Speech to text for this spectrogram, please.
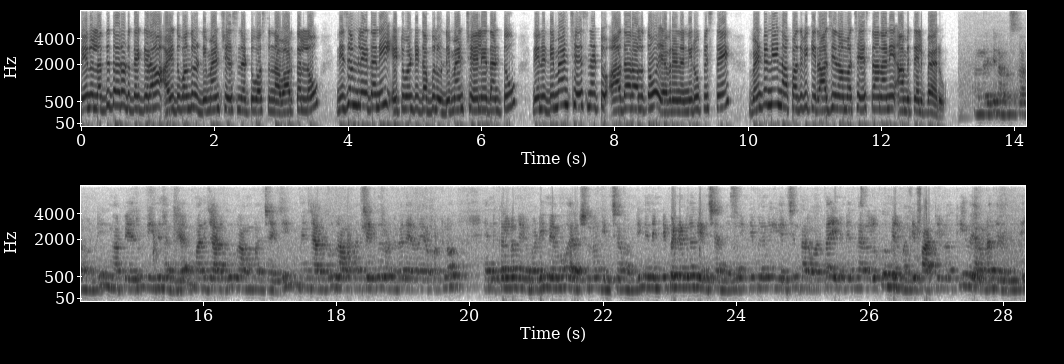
నేను లబ్ధిదారుడి దగ్గర ఐదు వందలు డిమాండ్ చేసినట్టు వస్తున్న వార్తల్లో నిజం లేదని ఎటువంటి డబ్బులు డిమాండ్ చేయలేదంటూ నేను డిమాండ్ చేసినట్టు ఆధారాలతో ఎవరైనా నిరూపిస్తే వెంటనే నా పదవికి రాజీనామా చేస్తానని ఆమె తెలిపారు. అందరికీ నమస్కారం అండి. నా పేరు వీధి లవ్య. మాది జాలపూర్ గ్రామ పంచాయతీ. మేము జాలపూర్ గ్రామ పంచాయతీలో రెండు వేల ఇరవై ఒకటిలో ఎన్నికల్లో నిలబడి మేము ఎలక్షన్లో గెలిచామండి. నేను ఇండిపెండెంట్గా గెలిచాను. నేను ఇండిపెండెంట్గా గెలిచిన తర్వాత ఎనిమిది నెలలకు మేము మళ్ళీ పార్టీలోకి వెళ్ళడం జరిగింది.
